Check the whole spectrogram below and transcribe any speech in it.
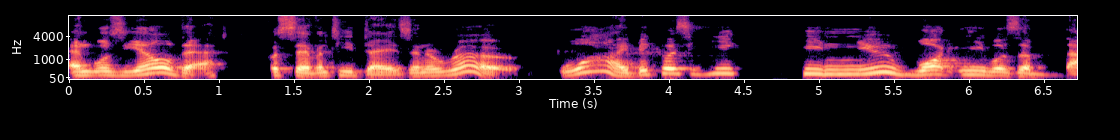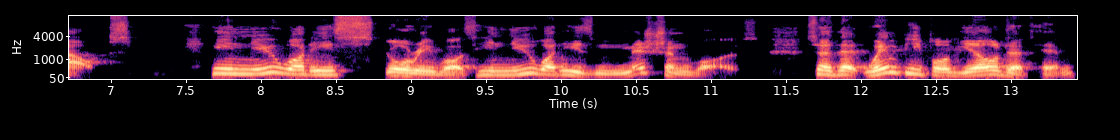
and was yelled at for 70 days in a row. Why? Because he He knew what he was about. He knew what his story was. He knew what his mission was. So that when people yelled at him,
